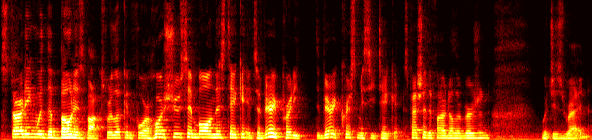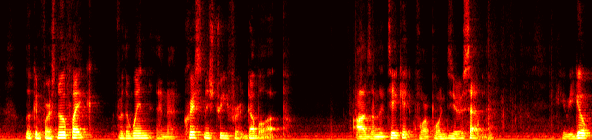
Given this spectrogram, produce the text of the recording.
Starting with the bonus box, we're looking for a horseshoe symbol on this ticket. It's a very pretty, very Christmassy ticket, especially the $5 version, which is red. Looking for a snowflake for the win and a Christmas tree for a double up. Odds on the ticket, 4.07. Here we go.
